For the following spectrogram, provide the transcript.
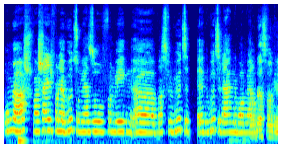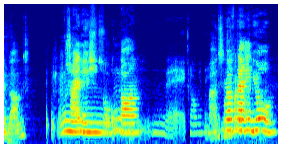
Ungarisch, wahrscheinlich von der Würzung her so von wegen, äh, was für Würze, äh, Gewürze da angebaut werden. Kommt das von dem Land? Wahrscheinlich, so Ungarn. Nee, glaube ich nicht. Manche Oder von der Region.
